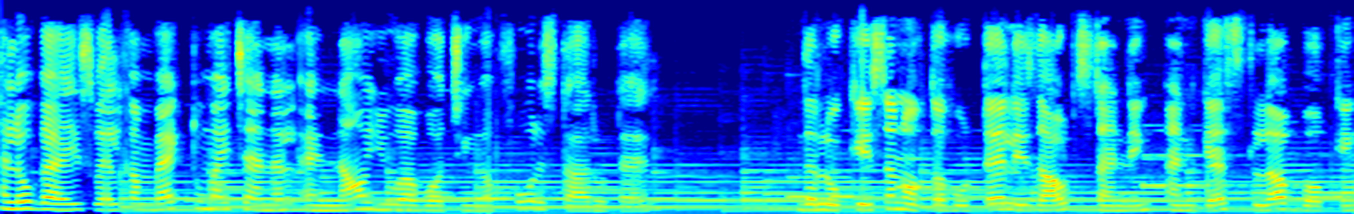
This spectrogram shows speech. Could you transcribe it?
Hello guys, welcome back to my channel and now you are watching a 4 star hotel. The location of the hotel is outstanding and guests love walking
